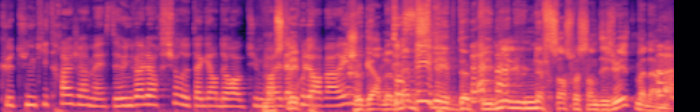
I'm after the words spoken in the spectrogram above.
que tu ne quitteras jamais? C'est une valeur sûre de ta garde-robe. Tu me parlais de la couleur marine. Je garde le même slip. slip depuis 1978, madame.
